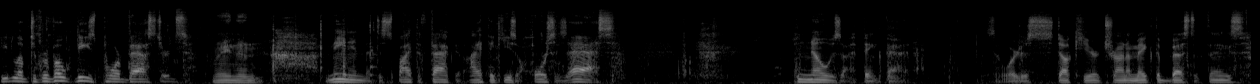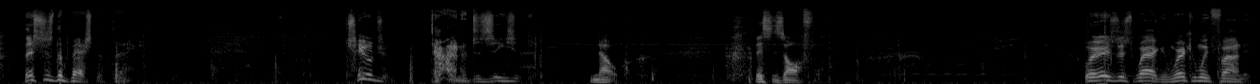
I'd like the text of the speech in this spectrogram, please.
he'd love to provoke these poor bastards. Meaning, Meaning that despite the fact that I think he's a horse's ass, he knows I think that. So we're just stuck here trying to make the best of things. this is the best of things. Children dying of diseases. No. This is awful. Where is this wagon? Where can we find it?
